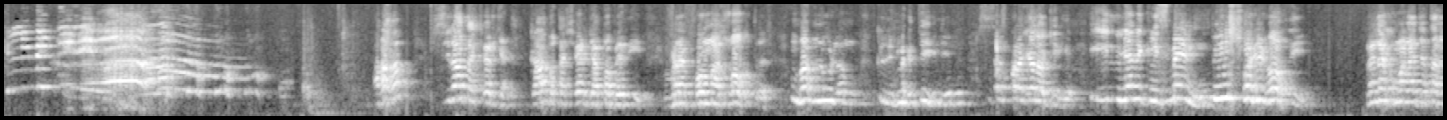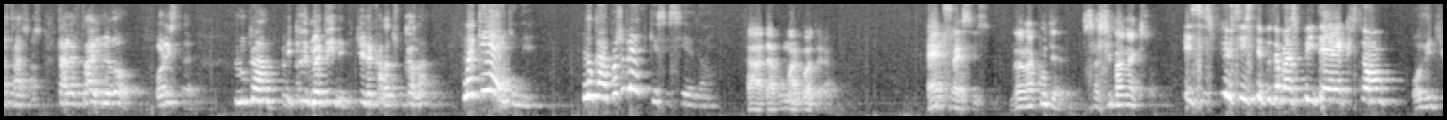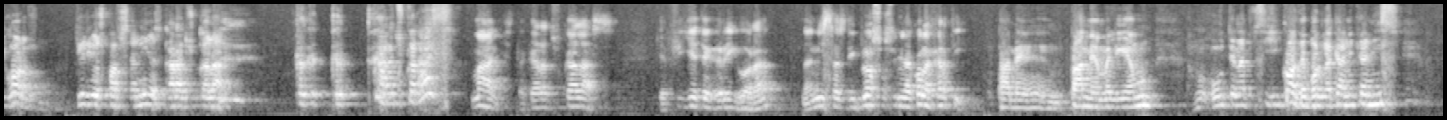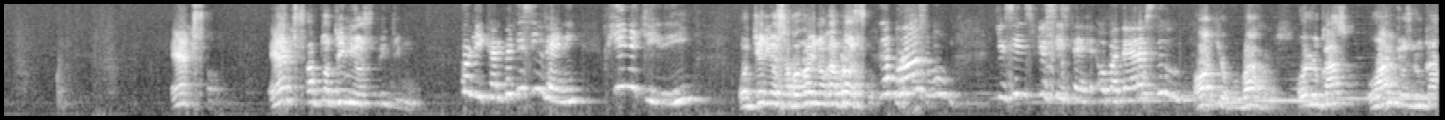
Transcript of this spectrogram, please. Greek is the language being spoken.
Κλιμεντίνη μου! Α, ψηλά τα χέρια, κάτω τα χέρια από το παιδί. Βρεφομαζόχτρες, μανούλα μου, κλιμετίνη μου. Σας παρακαλώ, κύριε. Η δουλειά είναι κλεισμένη. Πίσω η ρόδη. Δεν έχουμε ανάγκη από τα λεφτά σας. Τα λεφτά είναι εδώ. Ορίστε. Λουκά, η κλιμετίνη, κύριε Καρατσουκαλά. Μα τι έγινε; Λουκά, πώς βρέθηκες εσύ εδώ. Θα τα πούμε αργότερα. Έξω εσείς. Δεν ακούτε; Σας είπαν έξω. Εσείς ποιος είστε που θα μας πείτε έξω; Ο δικηγόρος μου, κύριος Παυσανίας Καρατσουκαλάς. Καρατσουκαλάς; Μάλιστα, καρατσουκαλάς. Και φύγετε γρήγορα να μην σας διπλώσω σε μια κόλλα χαρτί. Πάμε, πάμε, Αμαλία μου. Ούτε ένα ψυχικό δεν μπορεί να κάνει κανείς. Έξω. Έξω από το τίμιο σπίτι μου. Πολύκαρπε, τι συμβαίνει; Ποιοι είναι οι κύριοι; Ο κύριος από εδώ είναι ο γαμπρός σου. Γαμπρός μου. Και εσείς ποιος είστε, ο πατέρας του; Όχι, ο κουμπάρος. Ο Λουκάς, ο Άγιος Λουκάς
